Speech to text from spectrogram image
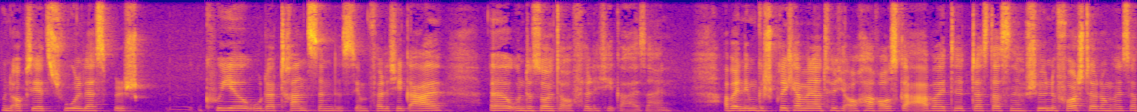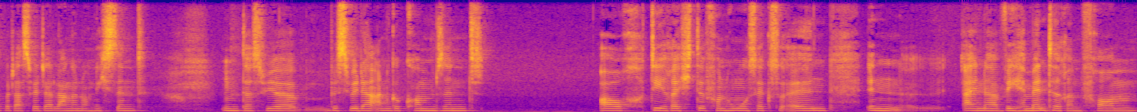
Und ob sie jetzt schwul, lesbisch, queer oder trans sind, ist ihm völlig egal. Äh, Und es sollte auch völlig egal sein. Aber in dem Gespräch haben wir natürlich auch herausgearbeitet, dass das eine schöne Vorstellung ist, aber dass wir da lange noch nicht sind. Und dass wir, bis wir da angekommen sind, auch die Rechte von Homosexuellen in einer vehementeren Form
